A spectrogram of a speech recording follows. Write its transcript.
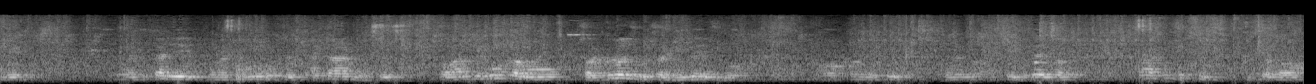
근데 정말 끝까지 정말 좋은 모습, 발달하는 모습, 저와 함께 호흡하고 저를 끌어주고 저를 리드해주고 어, 그런 모습 보면서 같이 무대에서 하나 숨쉴 수 있- 있어서 어,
